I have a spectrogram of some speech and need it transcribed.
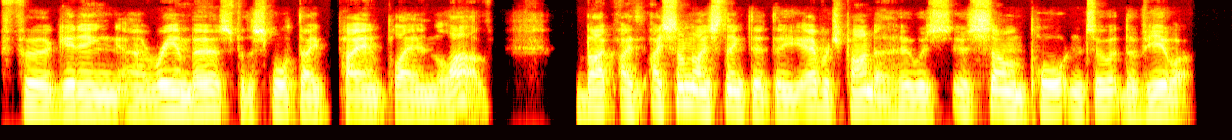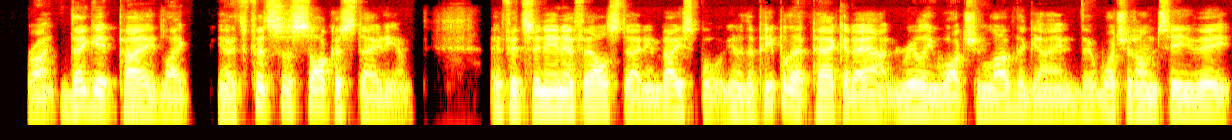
for getting uh, reimbursed for the sport they pay and play and love. But I, I sometimes think that the average punter, who is is so important to it, the viewer, right? They get paid like You know, if it's a soccer stadium, if it's an NFL stadium, baseball, you know, the people that pack it out and really watch and love the game, that watch it on TV,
